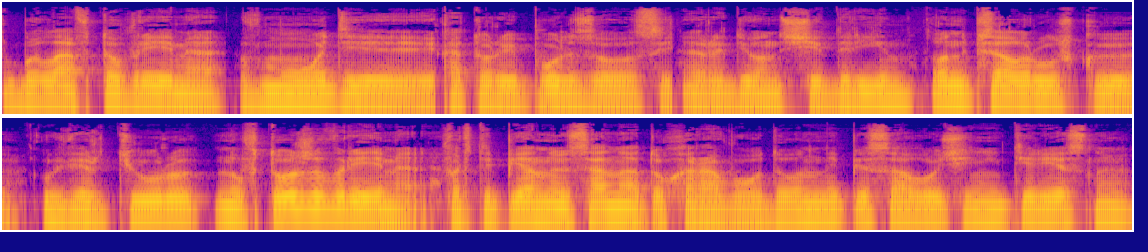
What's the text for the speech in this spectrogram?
была в то время в моде, которой пользовался Родион Щедрин. Он написал русскую увертюру, но в то же время фортепианную сонату хоровода он написал очень интересную.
